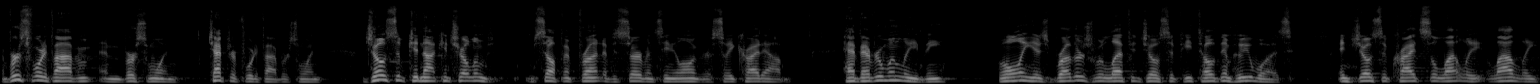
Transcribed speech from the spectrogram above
In verse 45 and verse 1, chapter 45, verse 1, Joseph could not control himself in front of his servants any longer. So he cried out, Have everyone leave me. When only his brothers were left with Joseph, he told them who he was and Joseph cried so loudly, loudly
